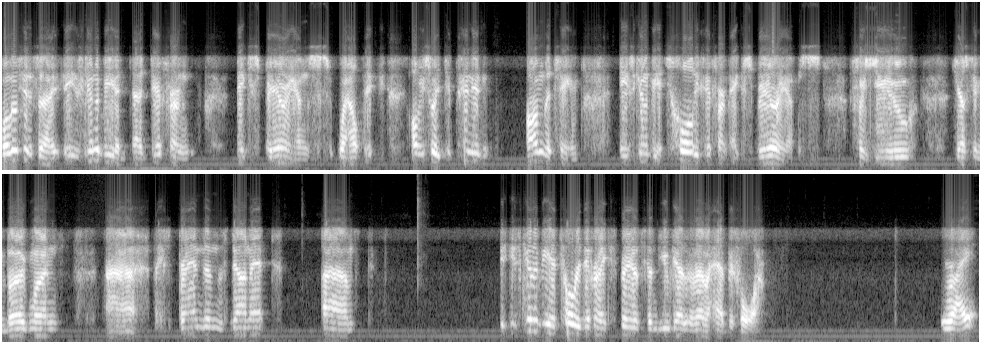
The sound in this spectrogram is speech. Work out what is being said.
Well, this is a, it's going to be a, a different experience. Well, it, obviously, depending on the team, it's going to be a totally different experience for you, Justin Bergman. Uh, Brandon's done it. Um, it's going to be a totally different experience than you guys have ever had before. Right.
